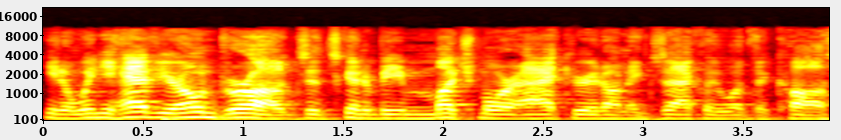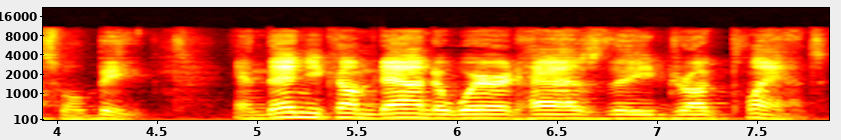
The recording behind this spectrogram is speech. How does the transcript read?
you know, when you have your own drugs, it's going to be much more accurate on exactly what the cost will be. And then you come down to where it has the drug plans.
